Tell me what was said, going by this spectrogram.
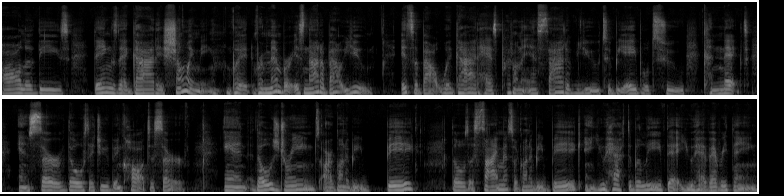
all of these things that God is showing me. But remember, it's not about you. It's about what God has put on the inside of you to be able to connect and serve those that you've been called to serve. And those dreams are going to be big. Those assignments are going to be big, and you have to believe that you have everything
